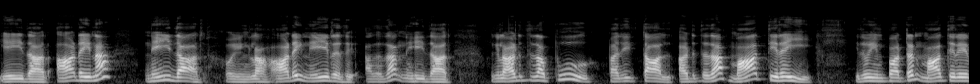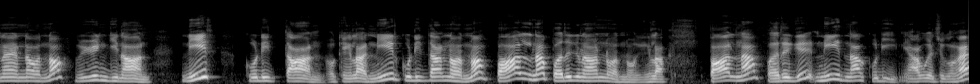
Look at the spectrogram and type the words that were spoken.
எய்தார். ஆடைனா நெய்தார். ஓகேங்களா? ஆடை நெய்கிறது அதுதான் நெய்தார். ஓகேங்களா? அடுத்ததா பூ பறித்தால் அடுத்ததா மாத்திரை. இதுவும் இம்பார்ட்டன்ட் மாத்திரைனா என்ன வரணும்? விழுங்கினான். நீர் குடித்தான். ஓகேங்களா? நீர் குடித்தான்னு வரணும். பால்னா பருகுனான்னு வரணும். ஓகேங்களா? பால்னா பருகு நீர்னா குடி. ஞாபகம் வச்சுக்கோங்க.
